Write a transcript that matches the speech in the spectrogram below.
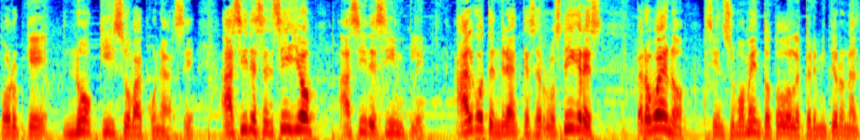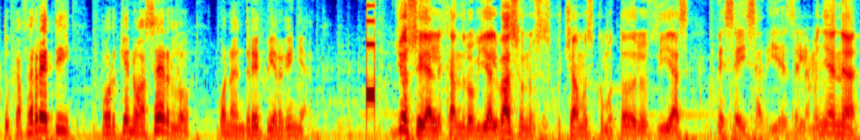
porque no quiso vacunarse. Así de sencillo, así de simple. Algo tendrían que hacer los Tigres. Pero bueno, si en su momento todo le permitieron al Tuca Ferretti, ¿por qué no hacerlo con André Pierre Guignac? Yo soy Alejandro Villalbazo, nos escuchamos como todos los días de 6 a 10 de la mañana,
